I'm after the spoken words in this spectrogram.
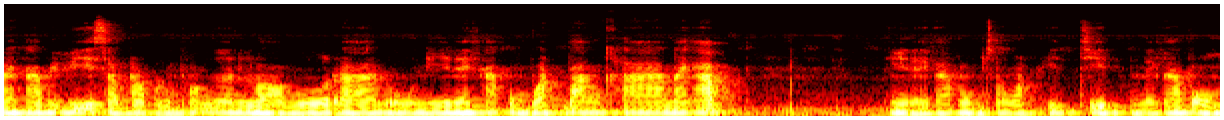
นะครับพี่ๆสำหรับหลวงพ่อเงินหล่อโบราณองค์นี้นะครับ ผมวัดบางคลานะครับ นี่นะครับผมจังหวัดพิจิตรนะครับ ผม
